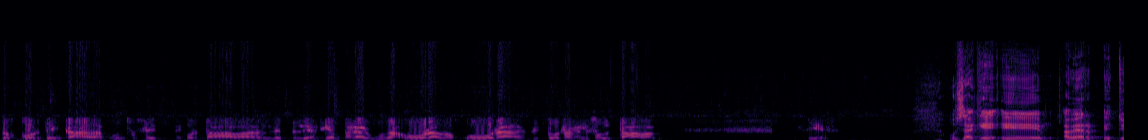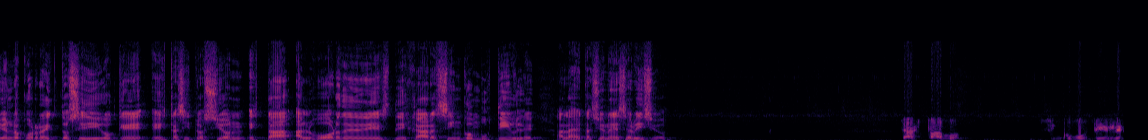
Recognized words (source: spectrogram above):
los cortes en cada punto se, cortaban, le, hacían parar una hora, dos horas, de otra le soltaban. Así es. O sea que, eh, a ver, estoy en lo correcto si digo que esta situación está al borde de dejar sin combustible a las estaciones de servicio estamos sin combustible.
